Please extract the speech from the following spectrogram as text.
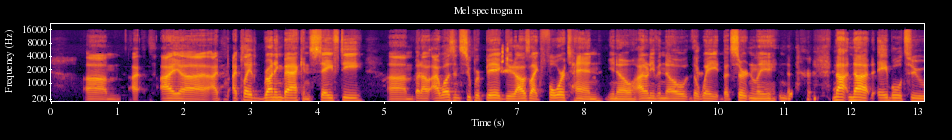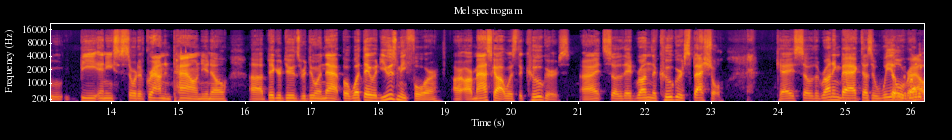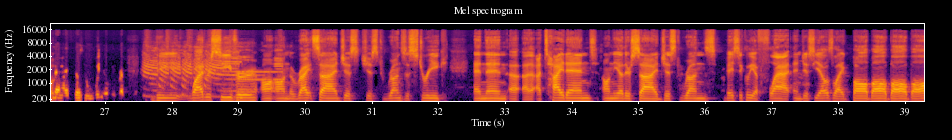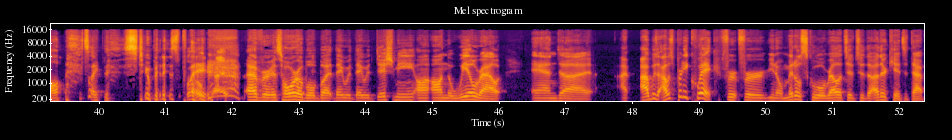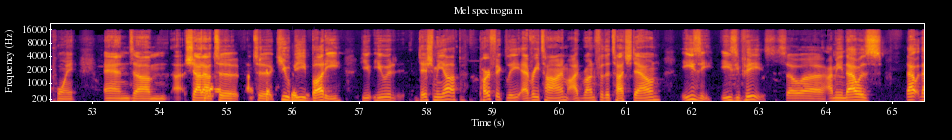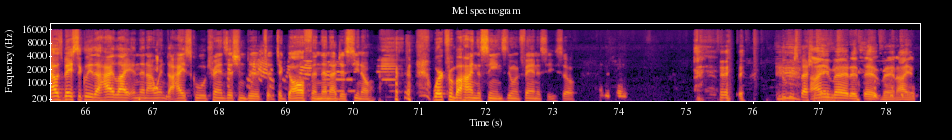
Um, I I, uh, I I played running back and safety, um, but I, I wasn't super big, dude. I was like four ten. You know, I don't even know the weight, but certainly not not able to be any sort of ground and pound. You know, uh, bigger dudes were doing that. But what they would use me for, our, our mascot was the Cougars. All right. So they'd run the Cougar special. Okay. So the running back does a wheel route. The wide receiver on, on the right side just just runs a streak. And then a, a, tight end on the other side just runs basically a flat and just yells like ball, ball, ball, ball. it's like the stupidest play Okay. ever. It's horrible, but they would they would dish me on, on the wheel route, and uh, I, I was I was pretty quick for for you know middle school relative to the other kids at that point. And um, uh, shout out to to QB Buddy. He he would dish me up perfectly every time. I'd run for the touchdown, easy, easy peas. So uh, I mean that was. That, that was basically the highlight, and then I went into high school, transitioned to, to, to golf, and then I just you know worked from behind the scenes doing fantasy. So Cougar special. I ain't mad at that, man. I am.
